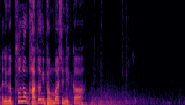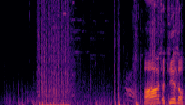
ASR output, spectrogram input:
아니 그 푸는 과정이 병맛이니까 아 저 뒤에서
